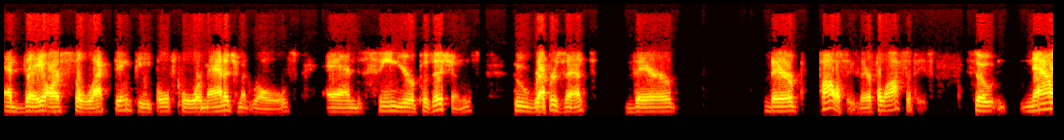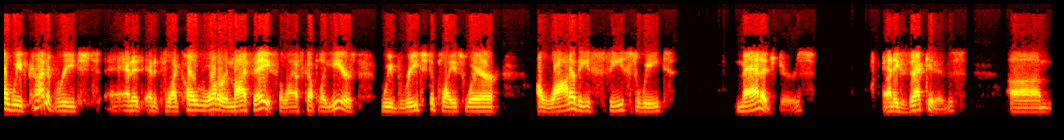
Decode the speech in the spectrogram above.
and they are selecting people for management roles and senior positions who represent their their policies, their philosophies. So now we've kind of reached, and, it, and it's like cold water in my face the last couple of years. We've reached a place where a lot of these C-suite managers and executives um,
